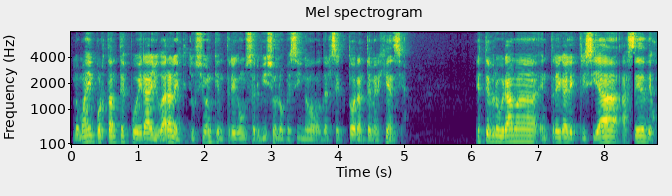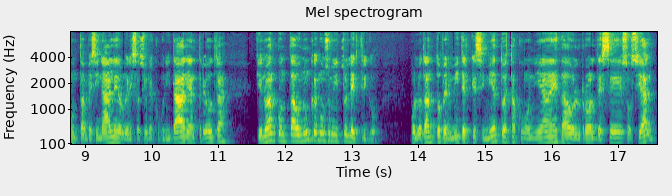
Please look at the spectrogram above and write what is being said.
lo más importante es poder ayudar a la institución que entrega un servicio a los vecinos del sector ante emergencia. Este programa entrega electricidad a sedes de juntas vecinales, organizaciones comunitarias, entre otras, que no han contado nunca con suministro eléctrico, por lo tanto permite el crecimiento de estas comunidades dado el rol de sede social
